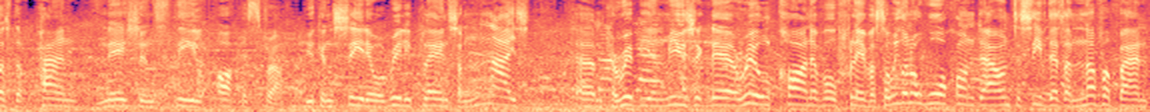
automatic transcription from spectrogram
Was the Pan Nation Steel Orchestra. You can see they were really playing some nice um, Caribbean music there, real carnival flavor. So we're gonna walk on down to see if there's another band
